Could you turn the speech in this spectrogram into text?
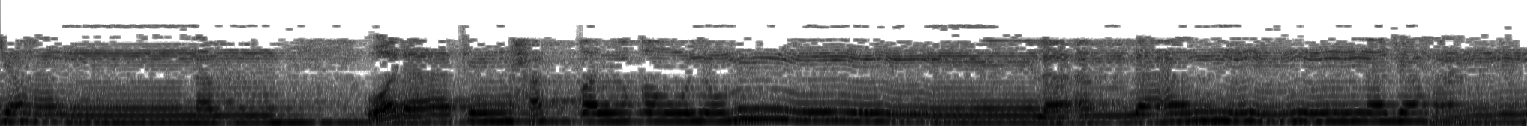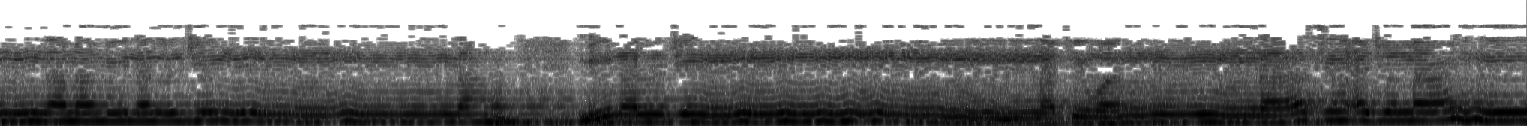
جهنم ولكن حق القول مني لأملأن جهنم من الجنة من الجنة. الجنة والناس أجمعين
